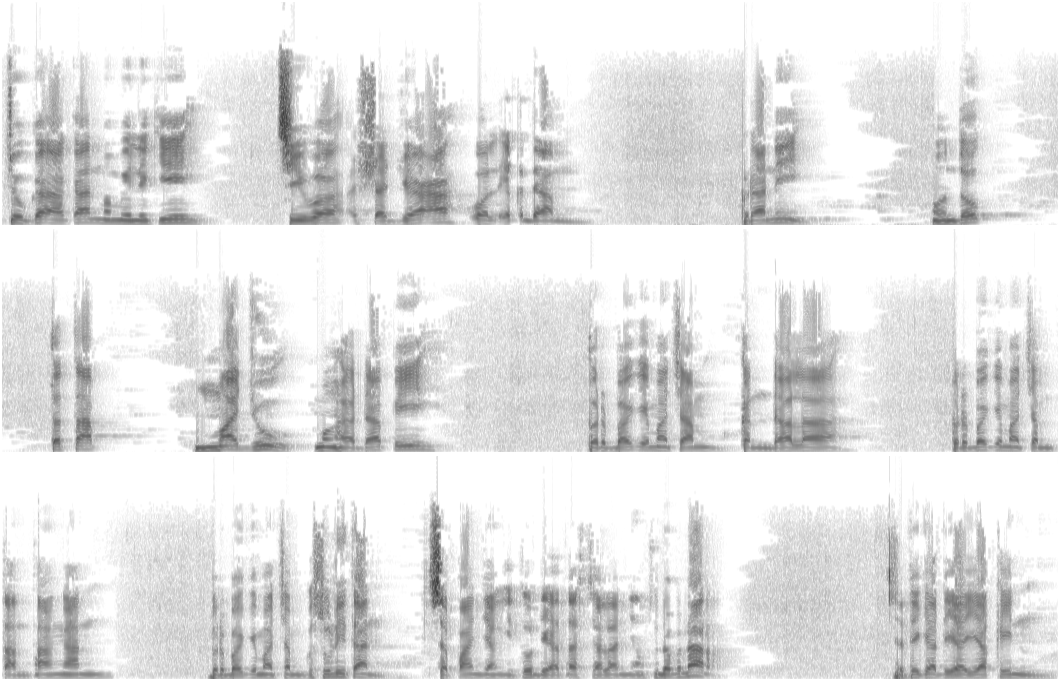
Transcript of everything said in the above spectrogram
juga akan memiliki jiwa syaja'ah wal iqdam. Berani untuk tetap maju menghadapi berbagai macam kendala, berbagai macam tantangan, berbagai macam kesulitan sepanjang itu di atas jalan yang sudah benar. Ketika dia yakin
